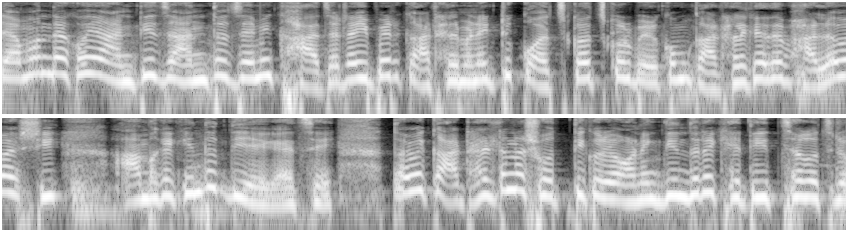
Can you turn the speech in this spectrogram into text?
যেমন দেখো, এই আন্টি জানতো যে আমি খাজা টাইপের কাঁঠাল মানে একটু কচকচ করবে, এরকম কাঁঠাল খেতে ভালোবাসি, আমাকে কিন্তু দিয়ে গেছে। তবে কাঁঠালটা না সত্যি করে অনেক দিন ধরে খেতে ইচ্ছা করছিল।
